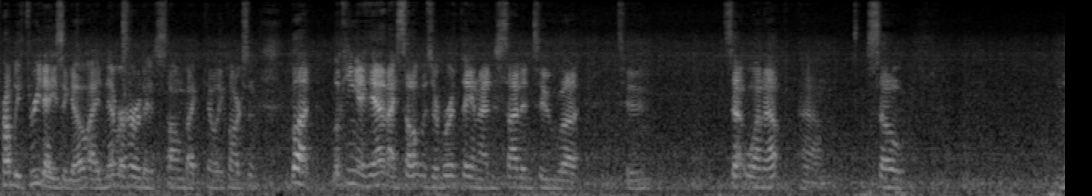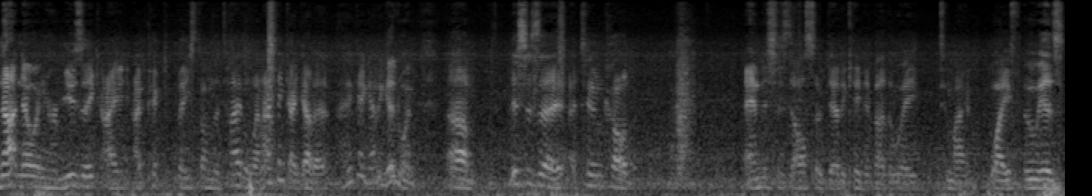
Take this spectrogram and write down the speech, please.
Probably three days ago. I had never heard a song by Kelly Clarkson. But looking ahead, I saw it was her birthday, and I decided to uh, to set one up. Um, so, not knowing her music, I, I, picked based on the title, and I think I got a I think I got a good one. Um, this is a, a tune called, and this is also dedicated, by the way, to my wife, who is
